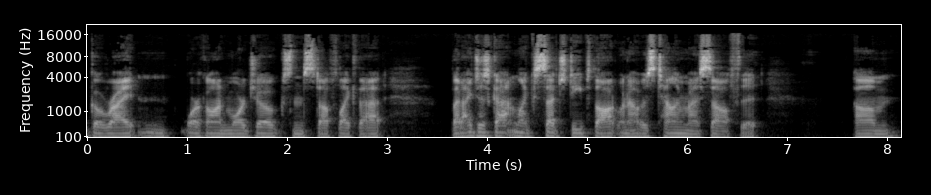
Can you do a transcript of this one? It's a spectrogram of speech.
go write and work on more jokes and stuff like that. But I just got in like such deep thought when I was telling myself that, um,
